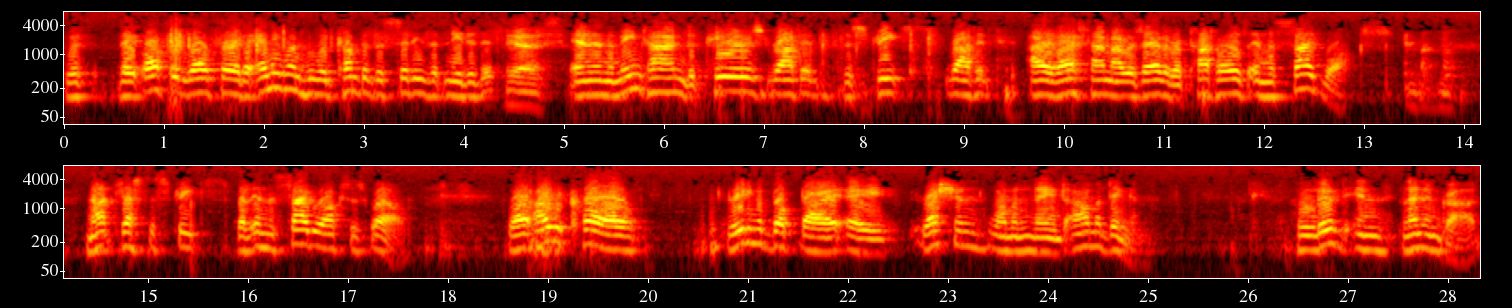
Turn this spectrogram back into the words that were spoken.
with they offered welfare to anyone who would come to the city that needed it. Yes. And in the meantime, the piers rotted, the streets rotted. I last time I was there, there were potholes in the sidewalks, mm-hmm. not just the streets, but in the sidewalks as well. Well, I recall reading a book by a Russian woman named Almedingen, who lived in Leningrad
